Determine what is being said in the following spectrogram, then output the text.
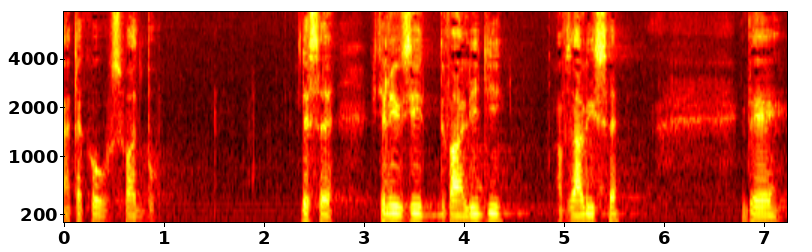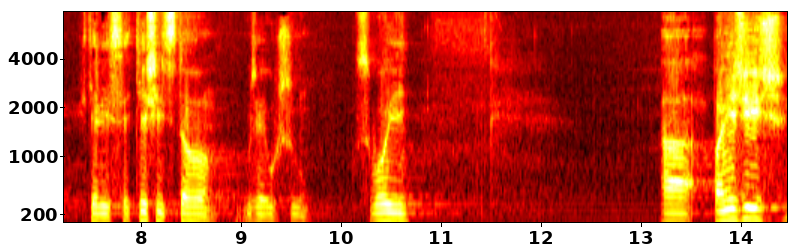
na takovou svatbu, kde se chtěli vzít dva lidi a vzali se, kde chtěli se těšit z toho, že už sú svoji. A pán Ježíš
